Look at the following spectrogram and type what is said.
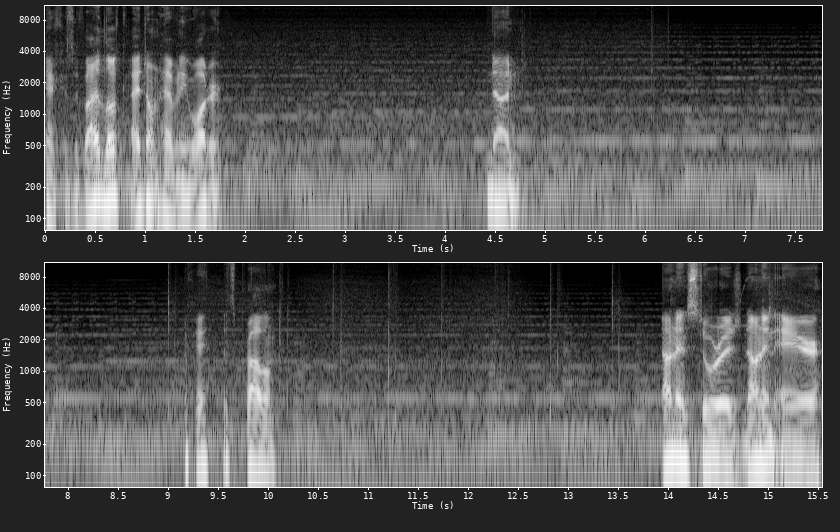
Yeah, because if I look, I don't have any water. None. Okay, that's a problem. None in storage, none in air.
